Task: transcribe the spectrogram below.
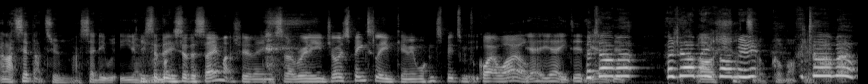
and I said that to him. I said, it, you know, He said, he said the same actually. He said, I really enjoyed speaking to Liam Keen. He wanted to speak to him for quite a while. yeah, yeah, he did. yeah, he did. Adama, Adama, Oh, for shut up. Come off it. Adama,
